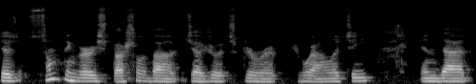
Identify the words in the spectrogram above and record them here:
There's something very special about Jesuit spirituality in that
